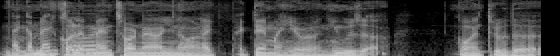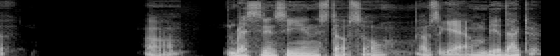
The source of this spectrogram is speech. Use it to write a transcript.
Like a mentor. you call it mentor? now. You Okay. know, like back then, my hero, and he was uh, going through the um, residency and stuff. So I was like, yeah, I'm gonna be a doctor.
